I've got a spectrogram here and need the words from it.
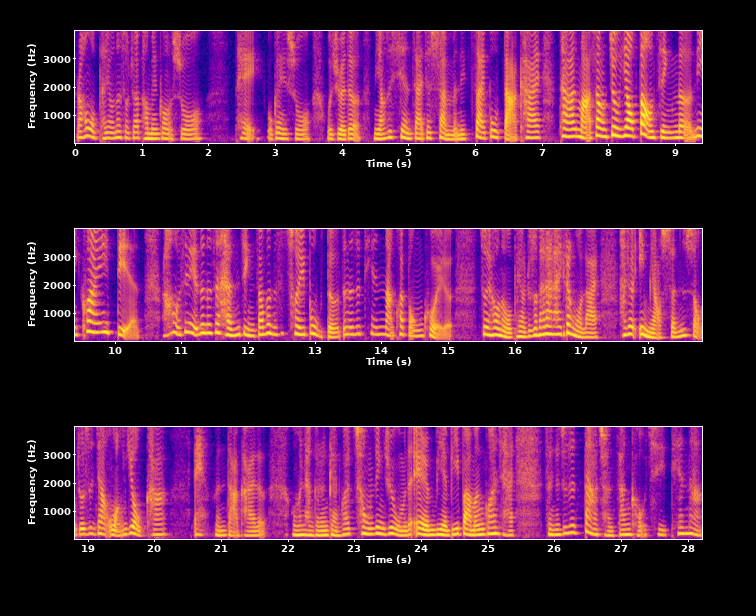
然后我朋友那时候就在旁边跟我说。嘿，我跟你说，我觉得你要是现在这扇门你再不打开，他马上就要报警了，你快一点。然后我心里也真的是很紧张，真的是催不得，真的是天哪，快崩溃了。最后呢，我朋友就说：“来来来，让我来。”他就一秒神手，就是这样往右卡，哎，门打开了。我们两个人赶快冲进去，我们的 Airbnb 把门关起来，整个就是大喘三口气。天哪，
